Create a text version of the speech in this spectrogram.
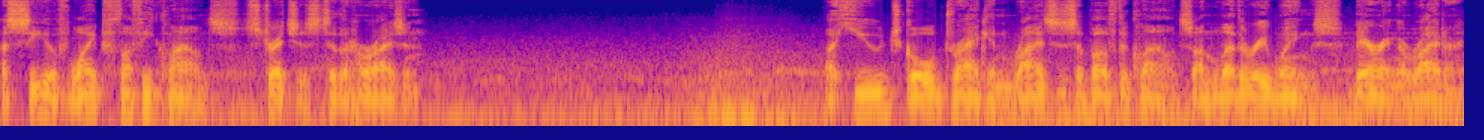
A sea of white, fluffy clouds stretches to the horizon. A huge gold dragon rises above the clouds on leathery wings, bearing a rider.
